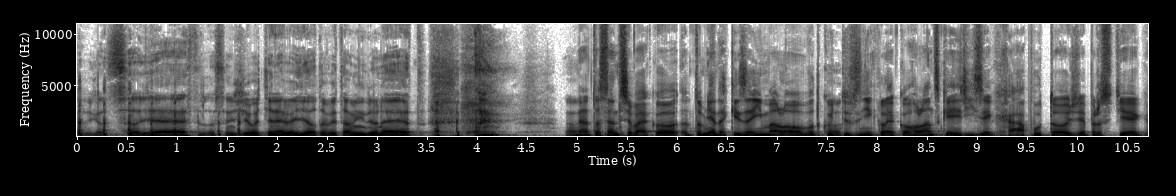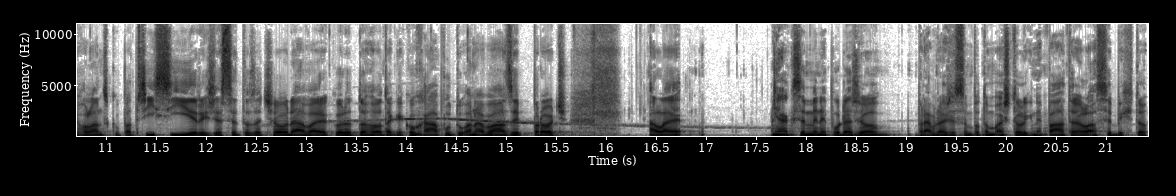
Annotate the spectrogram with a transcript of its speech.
A říkal, co je, tohle jsem v životě neviděl, to by tam nikdo nejet. No. Na to jsem třeba jako, to mě taky zajímalo, odkud no. vznikl jako holandský řízek, chápu to, že prostě k Holandsku patří sír, že se to začalo dávat jako do toho, tak jako chápu tu anabázi, proč, ale nějak se mi nepodařilo, pravda, že jsem potom až tolik nepátral, asi bych to,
